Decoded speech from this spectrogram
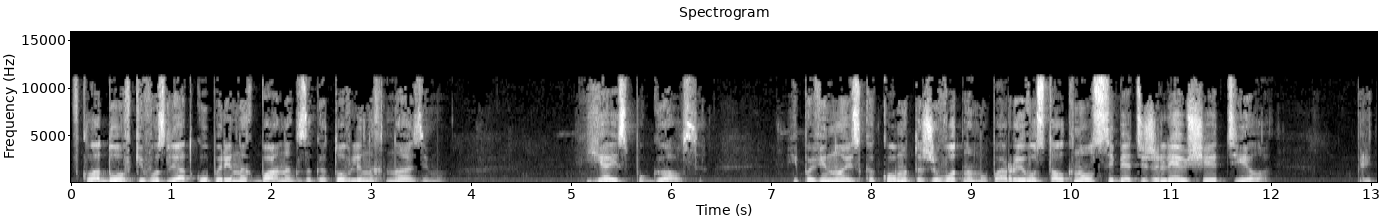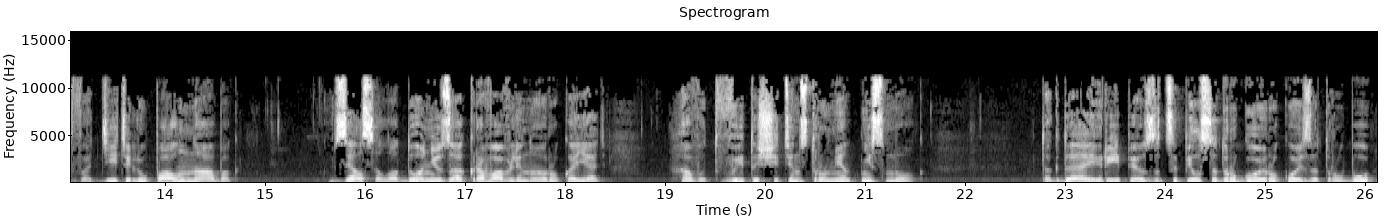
в кладовке возле откупоренных банок, заготовленных на зиму. Я испугался и, повинуясь какому-то животному порыву, столкнул с себя тяжелеющее тело. Предводитель упал на бок, взялся ладонью за окровавленную рукоять, а вот вытащить инструмент не смог. Тогда Эрипио зацепился другой рукой за трубу,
